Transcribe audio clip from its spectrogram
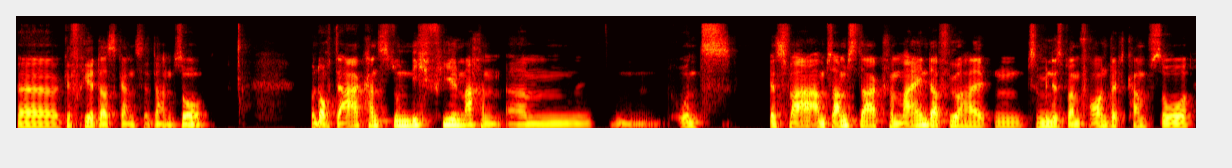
äh, gefriert das Ganze dann. So. Und auch da kannst du nicht viel machen. Ähm, und es war am Samstag für mein Dafürhalten, zumindest beim Frauenwettkampf so,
